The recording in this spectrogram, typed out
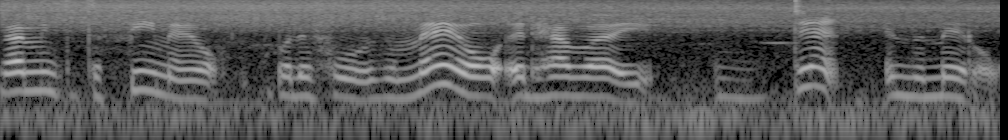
That means it's a female. But if it was a male, it'd have a dent in the middle.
